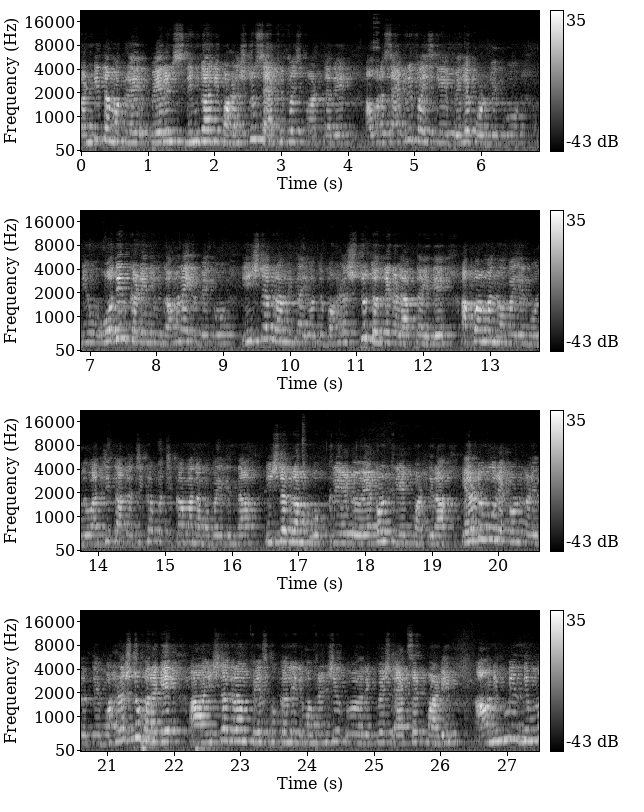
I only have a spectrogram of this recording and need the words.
ಖಂಡಿತ ಮಕ್ಕಳೇ ಪೇರೆಂಟ್ಸ್ ನಿಮ್ಗಾಗಿ ಬಹಳಷ್ಟು ಸ್ಯಾಕ್ರಿಫೈಸ್ ಮಾಡ್ತಾರೆ. ಅವರ ಸ್ಯಾಕ್ರಿಫೈಸ್ಗೆ ಬೆಲೆ ಕೊಡಬೇಕು. ನೀವು ಓದಿನ ಕಡೆ ನಿಮ್ ಗಮನ ಇರಬೇಕು. ಇನ್ಸ್ಟಾಗ್ರಾಮ್ ಇಂದ ಇವತ್ತು ಬಹಳಷ್ಟು ತೊಂದರೆಗಳಾಗ್ತಾ ಇದೆ. ಅಪ್ಪ ಅಮ್ಮನ ಮೊಬೈಲ್ ಇರ್ಬೋದು, ಅಜ್ಜಿ ತಾತ, ಚಿಕ್ಕಪ್ಪ, ಚಿಕ್ಕಮ್ಮನ ಮೊಬೈಲ್ ಇಂದ ಇನ್ಸ್ಟಾಗ್ರಾಮ್ ಕ್ರಿಯೇಟ್ ಅಕೌಂಟ್ ಕ್ರಿಯೇಟ್ ಮಾಡ್ತೀರಾ? ಎರಡು, ಮೂರು ಅಕೌಂಟ್ಗಳಿರುತ್ತೆ ಬಹಳಷ್ಟು ಹೊರಗೆ, ಆ ಇನ್ಸ್ಟಾಗ್ರಾಮ್ ಫೇಸ್ಬುಕ್ ಅಲ್ಲಿ ನಿಮ್ಮ ಫ್ರೆಂಡ್ಶಿಪ್ ರಿಕ್ವೆಸ್ಟ್ ಆಕ್ಸೆಪ್ಟ್ ಮಾಡಿ ನಿಮ್ಮ ನಿಮ್ಮ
